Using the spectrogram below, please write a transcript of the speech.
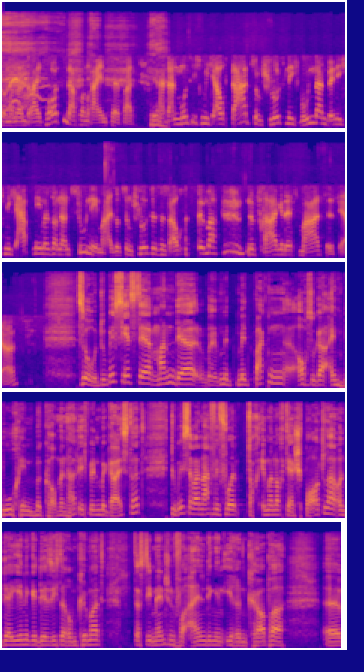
wenn man dann drei Torten davon reinpfeffert, ja. dann muss ich mich auch da zum Schluss nicht wundern, wenn ich nicht abnehme, sondern zunehme. Also zum Schluss ist es auch immer eine Frage des Maßes, ja. So, du bist jetzt der Mann, der mit, mit Backen auch sogar ein Buch hinbekommen hat. Ich bin begeistert. Du bist aber nach wie vor doch immer noch der Sportler und derjenige, der sich darum kümmert, dass die Menschen vor allen Dingen ihren Körper äh,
